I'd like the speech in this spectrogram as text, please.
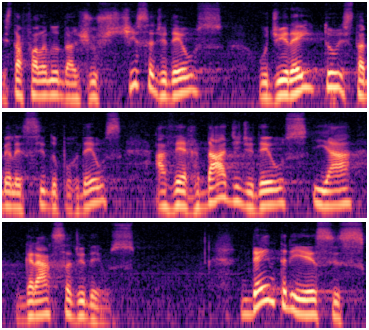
Está falando da justiça de Deus, o direito estabelecido por Deus, a verdade de Deus e a graça de Deus. Dentre esses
